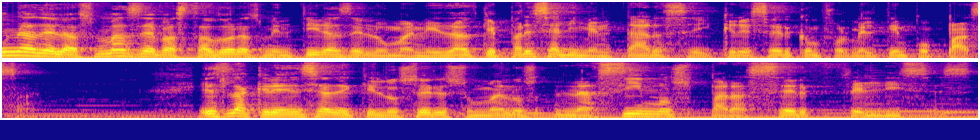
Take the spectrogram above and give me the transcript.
una de las más devastadoras mentiras de la humanidad que parece alimentarse y crecer conforme el tiempo pasa es la creencia de que los seres humanos nacimos para ser felices,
